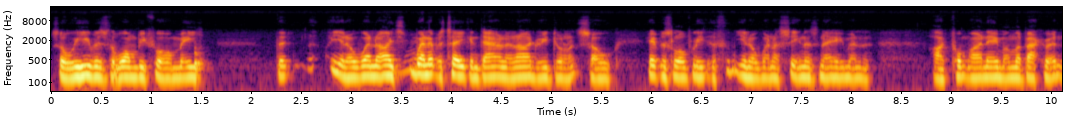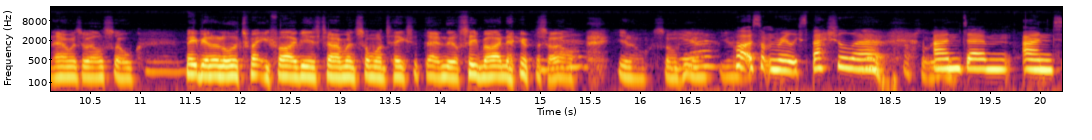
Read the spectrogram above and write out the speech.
So he was the one before me that, you know, when I when it was taken down and I'd redone it. So it was lovely, to, you know, when I seen his name and I put my name on the back of it now as well. So yeah. maybe in another 25 years' time, when someone takes it down, they'll see my name as yeah. well. You know, so yeah. yeah, part of something really special there. Yeah, absolutely. And um, and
